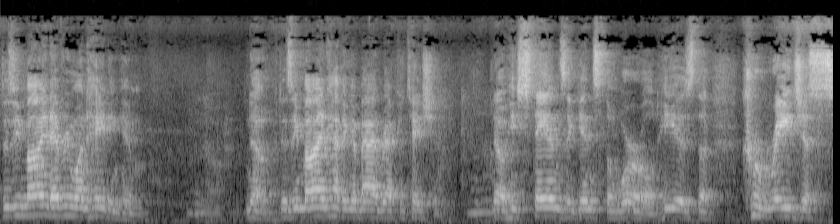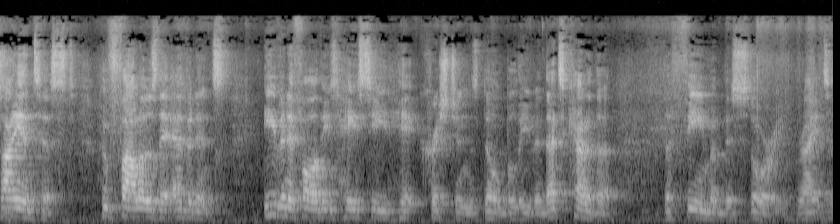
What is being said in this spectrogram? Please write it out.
Does he mind everyone hating him? No. No. Does he mind having a bad reputation? No, he stands against the world. He is the courageous scientist who follows the evidence, even if all these hayseed hit Christians don't believe it. That's kind of the, the theme of this story, right?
